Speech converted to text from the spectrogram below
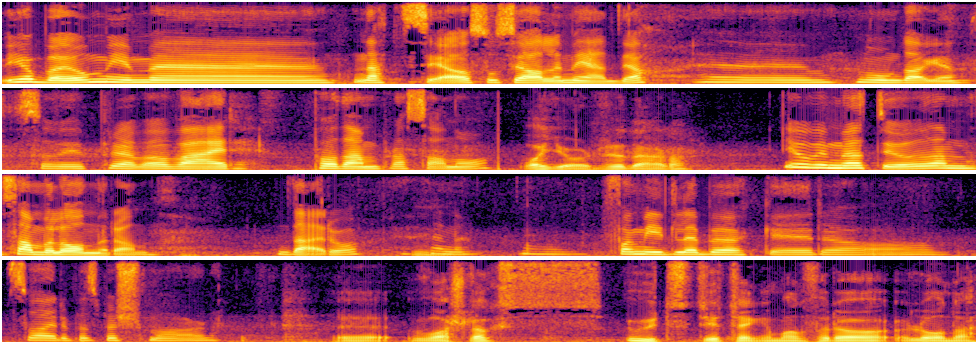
Vi jobber jo mye med nettsider og sosiale medier eh, nå om dagen, så vi prøver å være på de plassene òg. Hva gjør dere der, da? Jo, vi møter jo de samme lånerne der òg, gjerne. Og Formidler bøker og svare på spørsmål. Eh, hva slags utstyr trenger man for å låne?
